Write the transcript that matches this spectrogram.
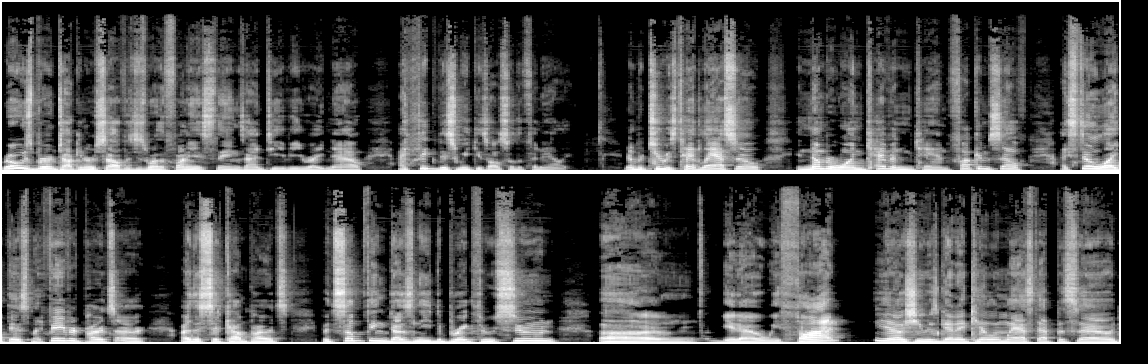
Rose Byrne talking to herself is just one of the funniest things on TV right now. I think this week is also the finale. Number two is Ted Lasso. And number one, Kevin can fuck himself. I still like this. My favorite parts are are the sitcom parts, but something does need to break through soon. Um, you know, we thought, you know, she was gonna kill him last episode.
